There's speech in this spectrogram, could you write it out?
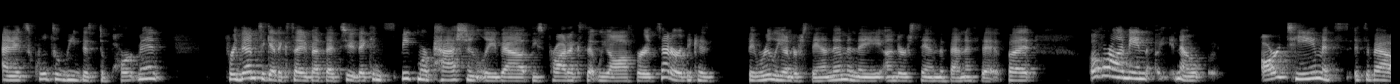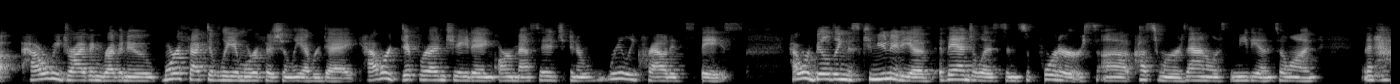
and it's cool to lead this department for them to get excited about that too. They can speak more passionately about these products that we offer, et cetera, because they really understand them and they understand the benefit. But overall, I mean, you know, our team it's it's about how are we driving revenue more effectively and more efficiently every day? How we're differentiating our message in a really crowded space? How we're building this community of evangelists and supporters uh, customers analysts media and so on? And then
